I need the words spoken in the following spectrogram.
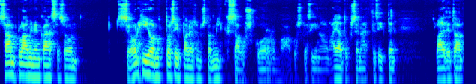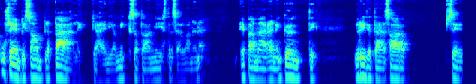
samplaaminen kanssa se on se on hionut tosi paljon semmoista miksauskorvaa, koska siinä on ajatuksena, että sitten laitetaan useampi sample päällekkäin ja miksataan niistä sellainen epämääräinen köntti. Yritetään saada se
